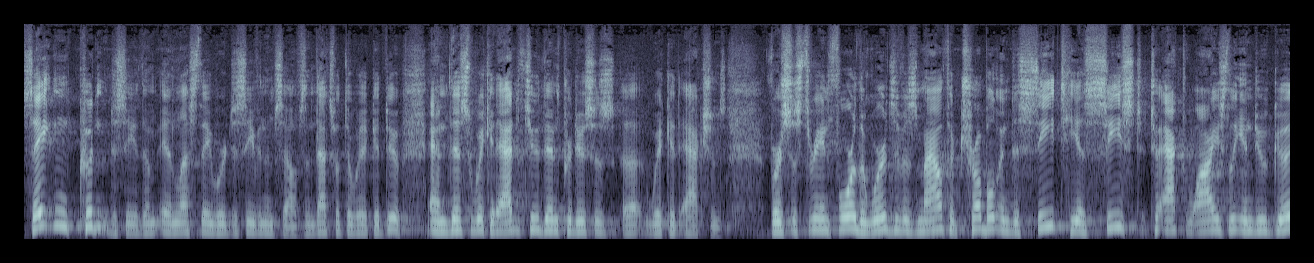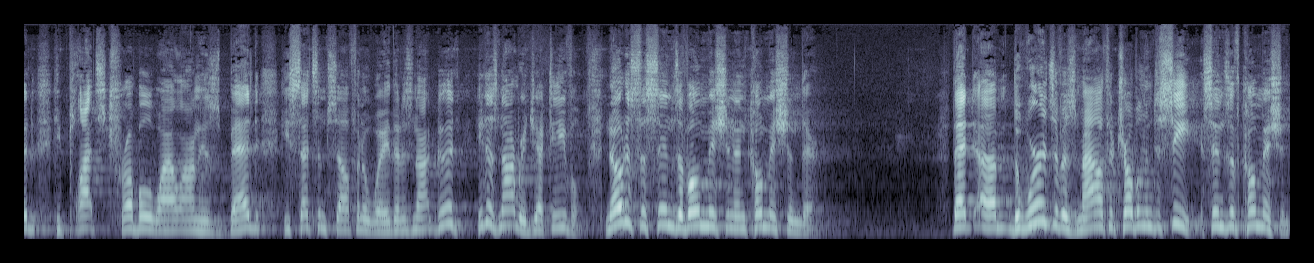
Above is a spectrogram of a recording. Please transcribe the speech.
Satan couldn't deceive them unless they were deceiving themselves, and that's what the wicked do. And this wicked attitude then produces uh, wicked actions. Verses 3 and 4 the words of his mouth are trouble and deceit. He has ceased to act wisely and do good. He plots trouble while on his bed. He sets himself in a way that is not good. He does not reject evil. Notice the sins of omission and commission there. That um, the words of his mouth are trouble and deceit, sins of commission.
